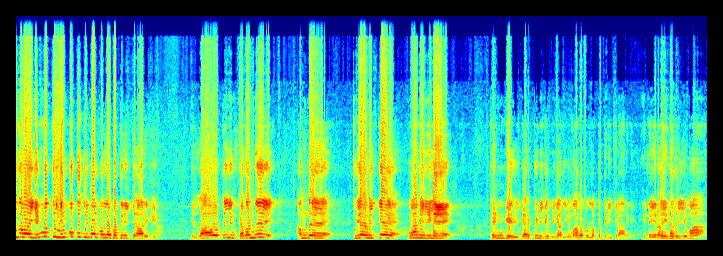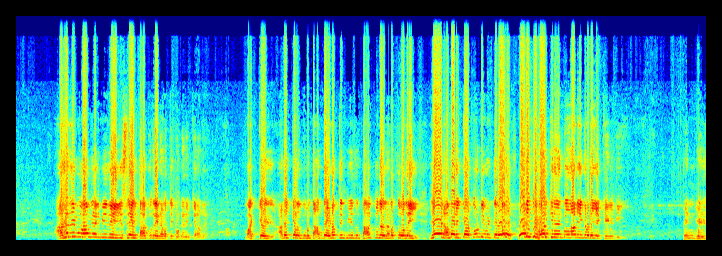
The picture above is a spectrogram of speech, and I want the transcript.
இதுவரை எண்ணூத்தி எண்பத்தஞ்சு பேர் கொல்லப்பட்டிருக்கிறார்கள். எல்லாவற்றையும் கடந்து அந்த துயரமிக்க பூமியிலே பெண்கள் கர்ப்பிணிகள் மிக அதிகமாக கொல்லப்பட்டிருக்கிறார்கள். இன்றைய நிலை என்ன தெரியுமா? அகதி முகாம்களின் மீது இஸ்ரேல் தாக்குதலை நடத்தி கொண்டிருக்கிறது. மக்கள் அடைக்கலம் புகுந்த அந்த இடத்தின் மீதும் தாக்குதல் நடத்துவதை ஏன் அமெரிக்கா தூண்டிவிட்டு வேடிக்கை பார்க்கிறது என்பதுதான் எங்களுடைய கேள்வி. பெண்கள்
